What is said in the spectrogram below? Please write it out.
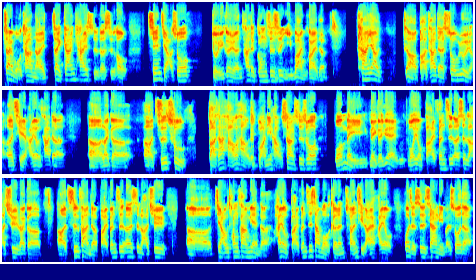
在我看来，在刚开始的时候，先假说有一个人他的工资是一万块的，他要啊把他的收入，而且还有他的啊那个啊支出，把它好好的管理好，像是说我每每个月我有百分之二是拿去那个啊、吃饭的，百分之二是拿去呃交通方面的，还有百分之三我可能存起来，还有或者是像你们说的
